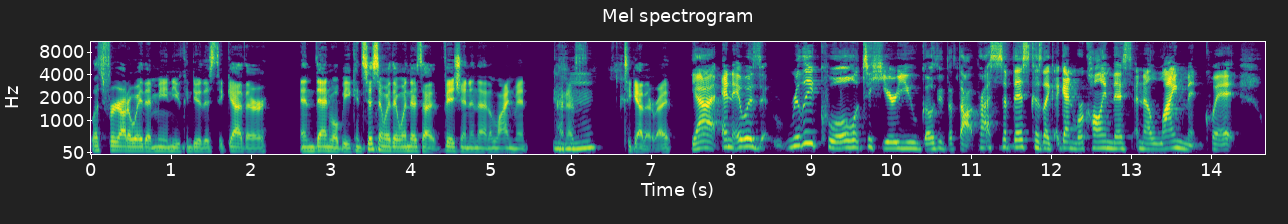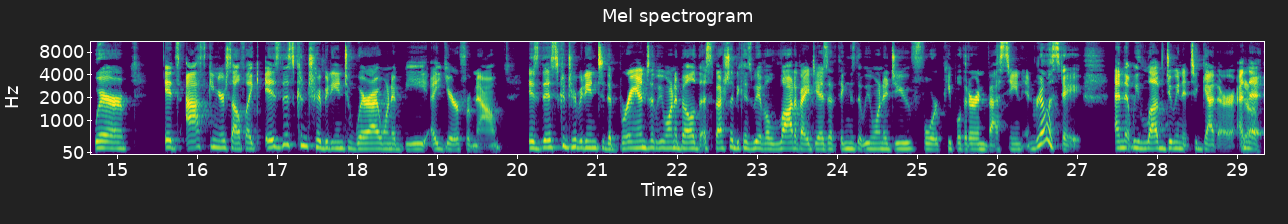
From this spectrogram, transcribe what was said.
Let's figure out a way that me and you can do this together, and then we'll be consistent with it when there's that vision and that alignment kind of Mhm. together, right? Yeah. And it was really cool to hear you go through the thought process of this. Cause, like, again, we're calling this an alignment quit, where it's asking yourself, like, is this contributing to where I want to be a year from now? Is this contributing to the brand that we want to build, especially because we have a lot of ideas of things that we want to do for people that are investing in real estate and that we love doing it together? And Yeah. that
